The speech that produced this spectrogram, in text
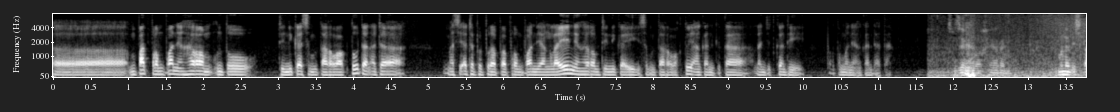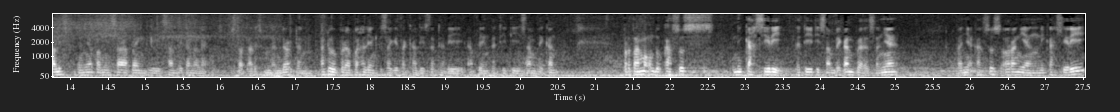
e, empat perempuan yang haram untuk dinikahi sementara waktu dan ada masih ada beberapa perempuan yang lain yang haram dinikahi sementara waktu yang akan kita lanjutkan di pertemuan yang akan datang. Jazakallah khairan menarik sekali sebenarnya pemirsa apa yang disampaikan oleh Ustadz Aris Menandar dan ada beberapa hal yang bisa kita gali dari apa yang tadi disampaikan. Pertama untuk kasus nikah siri tadi disampaikan bahasanya banyak kasus orang yang nikah siri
